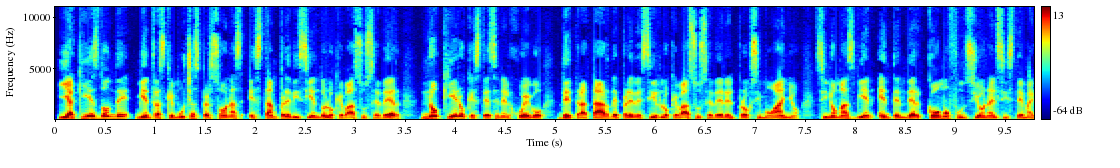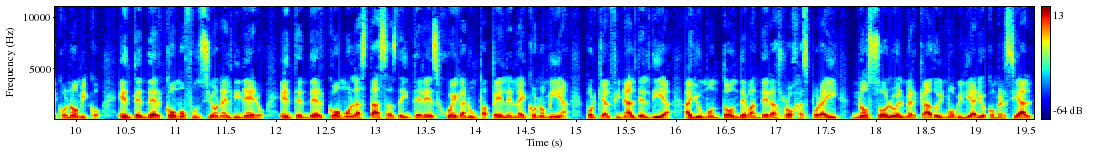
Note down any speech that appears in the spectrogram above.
Y aquí es donde, mientras que muchas personas están prediciendo lo que va a suceder, no quiero que estés en el juego de tratar de predecir lo que va a suceder el próximo año, sino más bien entender cómo funciona el sistema económico, entender cómo funciona el dinero, entender cómo las tasas de interés juegan un papel en la economía, porque al final del día hay un montón de banderas rojas por ahí, no solo el mercado inmobiliario comercial,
